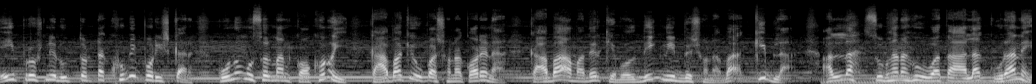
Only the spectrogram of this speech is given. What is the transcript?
এই প্রশ্নের উত্তরটা খুবই পরিষ্কার। কোনো মুসলমান কখনোই কাবাকে উপাসনা করে না। কাবা আমাদের কেবল দিক নির্দেশনা বা কিবলা। আল্লাহ সুবহানাহু ওয়া তাআলা কুরআনে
